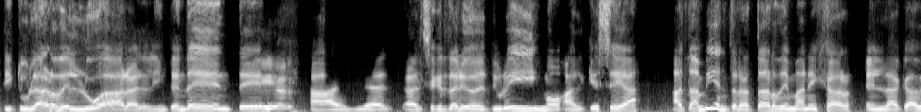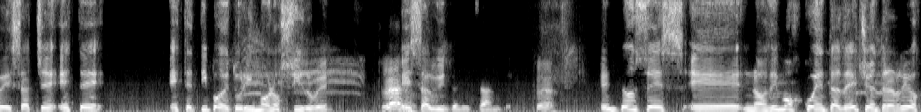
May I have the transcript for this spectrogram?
titular del lugar, al intendente, al, secretario de turismo, al que sea, a también tratar de manejar en la cabeza, che, este, este tipo de turismo nos sirve. Es algo interesante. Entonces eh, nos dimos cuenta, de hecho Entre Ríos,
